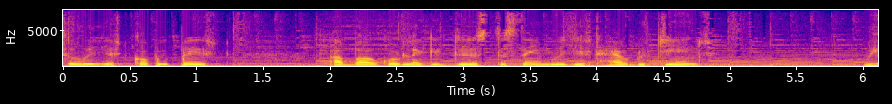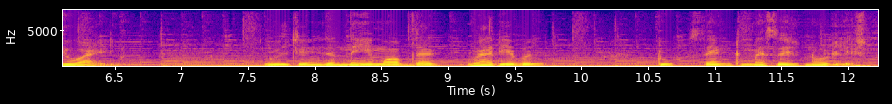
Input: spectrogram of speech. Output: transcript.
So we'll just copy paste above code like it's the same. We just have to change view id we'll change the name of that variable to send message node list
